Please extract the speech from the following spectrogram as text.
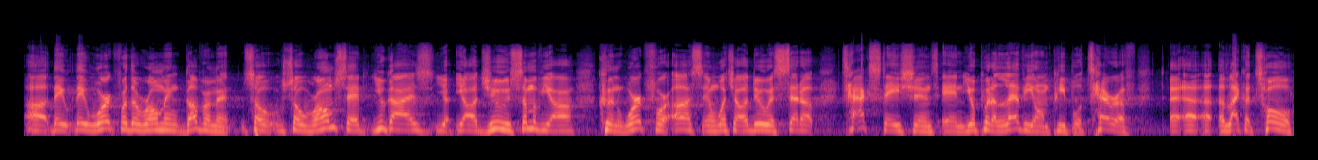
uh, they, they worked for the Roman government. So, so Rome said, You guys, y- y'all Jews, some of y'all couldn't work for us, and what y'all do is set up tax stations and you'll put a levy on people, tariff, like a toll,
